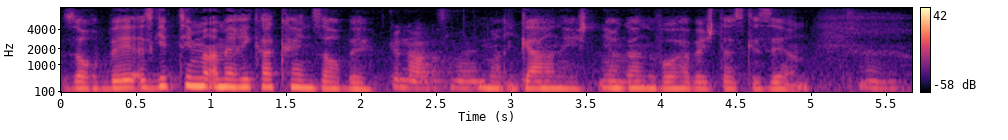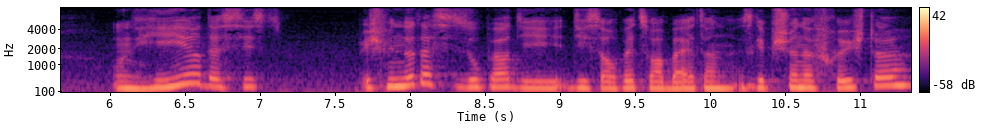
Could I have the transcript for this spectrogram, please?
Sorbet, es gibt in Amerika kein Sorbet. Genau, das meine ich. Gar nicht, nirgendwo mhm. habe ich das gesehen. Mhm. Und hier, das ist, ich finde, das ist super, die, die Sorbet zu arbeiten. Es gibt schöne Früchte,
